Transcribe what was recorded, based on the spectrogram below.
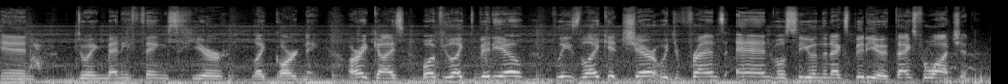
in doing many things here like gardening. Alright guys, well if you liked the video, please like it, share it with your friends, and we'll see you in the next video. Thanks for watching.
